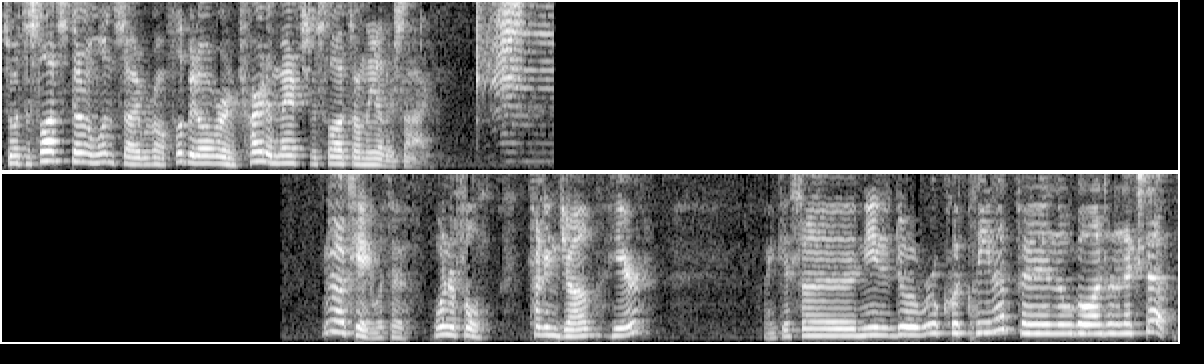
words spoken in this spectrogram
So with the slots done on one side, we're going to flip it over and try to match the slots on the other side. Okay, with a wonderful cutting job here, I guess I need to do a real quick cleanup and then we'll go on to the next step.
